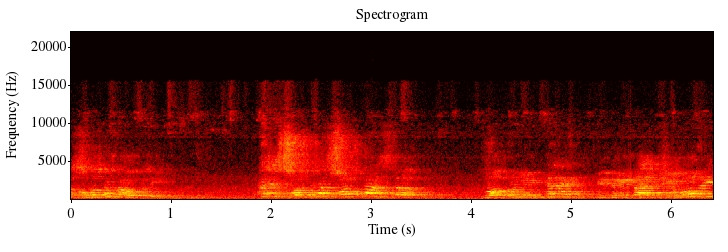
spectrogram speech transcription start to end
असं होतं का हो अरे स्वप्न स्वप्न असतं. स्वप्न नेमकं आहे निद्रिता जेवो नाही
